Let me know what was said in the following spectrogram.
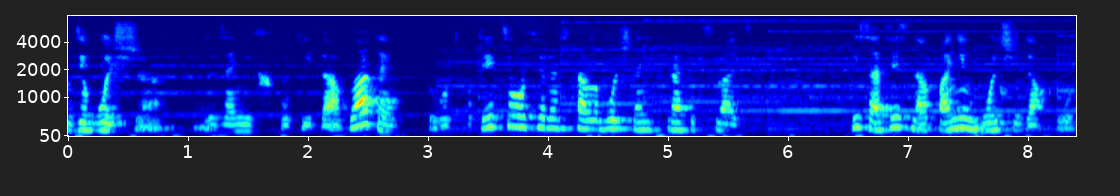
где больше за них какие-то оплаты, вот, вот эти оферы стало больше на них трафик слать, и, соответственно, по ним больше доход.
